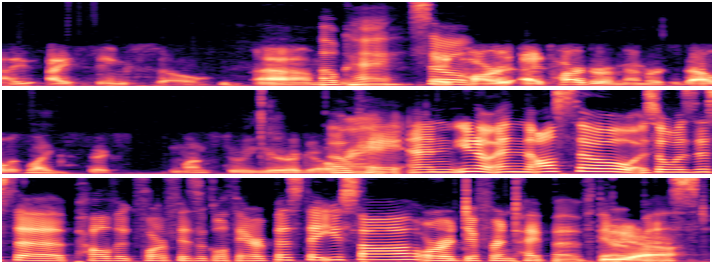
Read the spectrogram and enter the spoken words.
I I think so. Um, Okay. So- it's hard. It's hard to remember because that was like six months to a year ago. Okay, and you know, and also, so was this a pelvic floor physical therapist that you saw, or a different type of therapist?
